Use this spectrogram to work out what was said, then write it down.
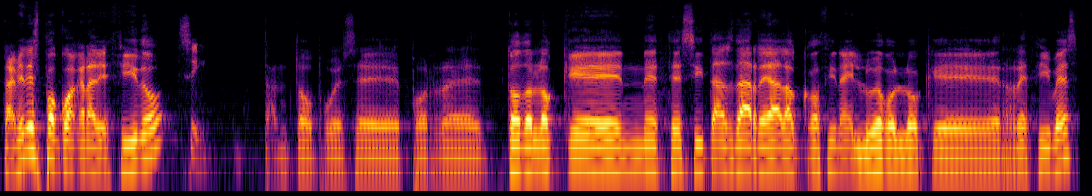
También es poco agradecido. Sí. Tanto pues eh, por eh, todo lo que necesitas darle a la cocina y luego lo que recibes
